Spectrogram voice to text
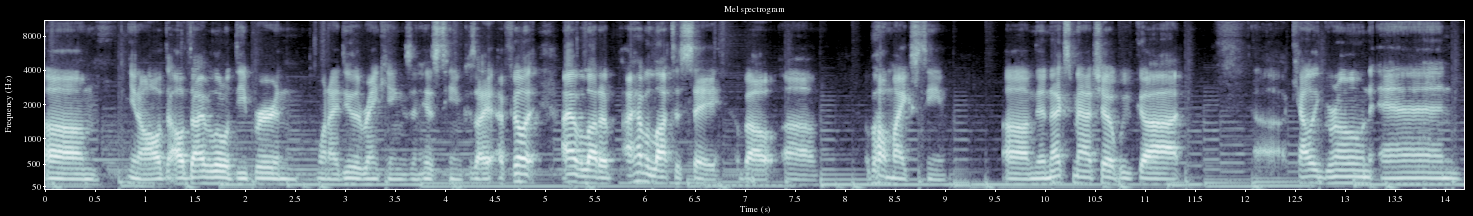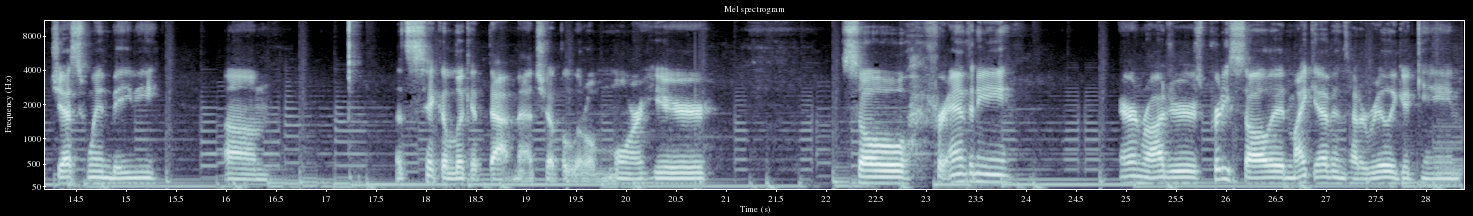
Um, you know, I'll, I'll dive a little deeper in when I do the rankings in his team because I, I feel like I have a lot of I have a lot to say about um, about Mike's team. Um, the next matchup we've got uh, Cali Grown and Jess Win Baby. Um, let's take a look at that matchup a little more here. So for Anthony, Aaron Rodgers, pretty solid. Mike Evans had a really good game.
